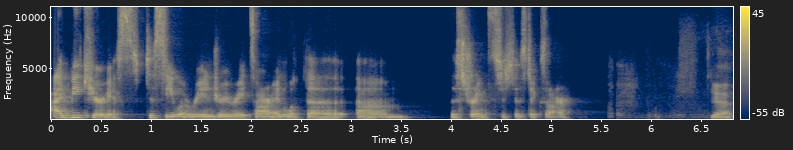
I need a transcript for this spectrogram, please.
I'd be curious to see what re-injury rates are and what the um, the strength statistics are. Yeah,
